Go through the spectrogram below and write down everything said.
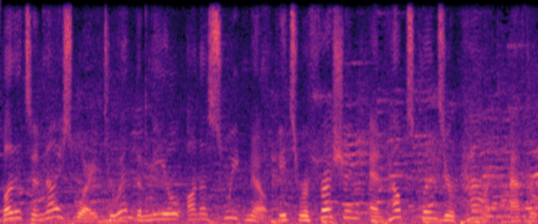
but it's a nice way to end the meal on a sweet note. It's refreshing and helps cleanse your palate after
